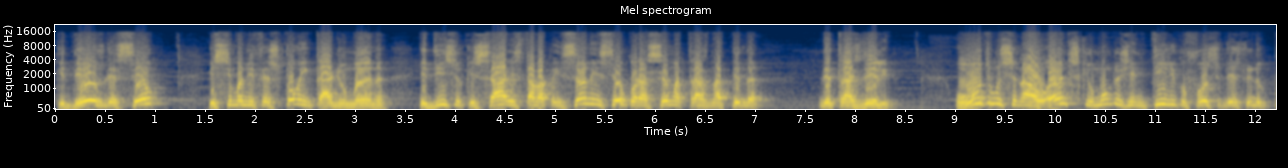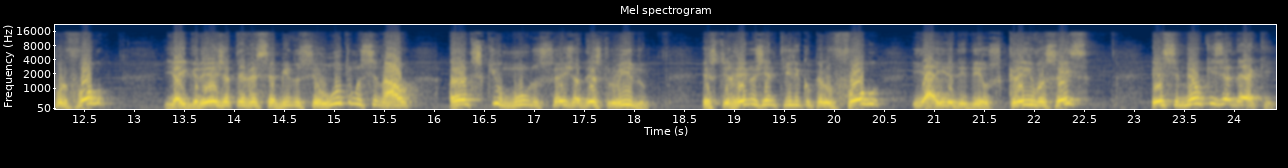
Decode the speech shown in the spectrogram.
que Deus desceu e se manifestou em carne humana e disse o que Sara estava pensando em seu coração atrás na tenda detrás dele. O último sinal, antes que o mundo gentílico fosse destruído por fogo, e a igreja ter recebido seu último sinal antes que o mundo seja destruído. Este reino gentílico pelo fogo e a ira de Deus. Creem vocês? Esse Melquisedeque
